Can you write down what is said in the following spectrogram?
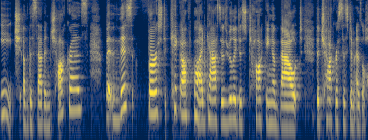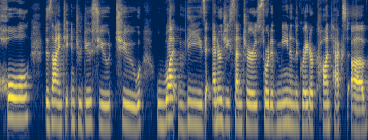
each of the seven chakras, but this first kickoff podcast is really just talking about the chakra system as a whole, designed to introduce you to what these energy centers sort of mean in the greater context of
